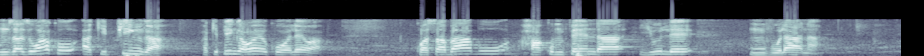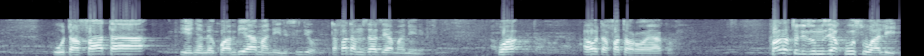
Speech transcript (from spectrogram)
mzazi wako akipinga akipinga wewe kuolewa kwa sababu hakumpenda yule mvulana. Utafata yenye amekwambia ama nini si ndio? Utafata mzazi ama nini? Kwa au utafata roho yako? Kwanza tulizungumzia kuhusu wali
